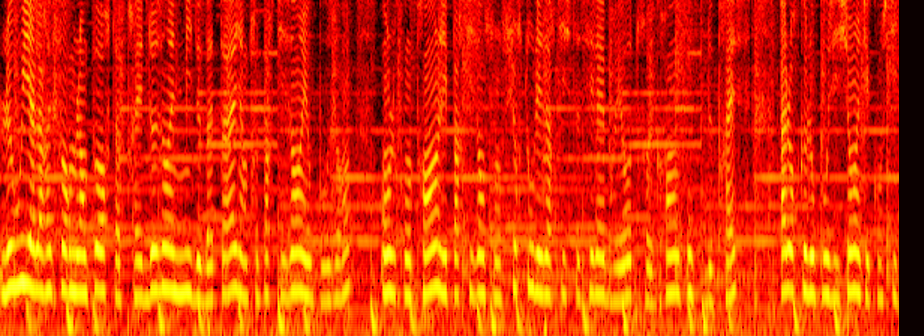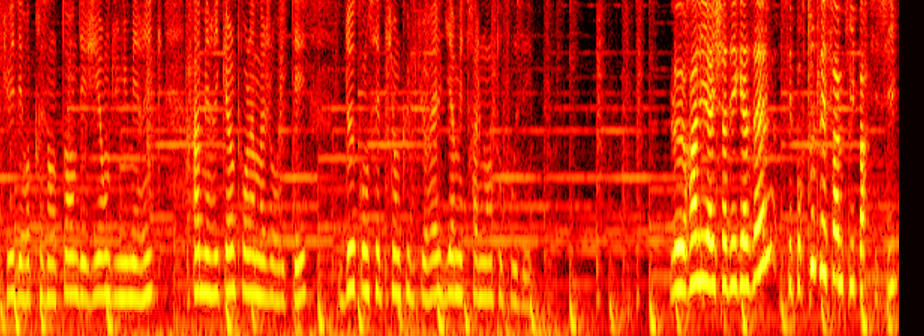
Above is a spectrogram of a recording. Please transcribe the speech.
Le oui à la réforme l'emporte après deux ans et demi de bataille entre partisans et opposants. On le comprend, les partisans sont surtout les artistes célèbres et autres grands groupes de presse, alors que l'opposition était constituée des représentants des géants du numérique, américains pour la majorité, deux conceptions culturelles diamétralement opposées. Le rallye Aïcha des Gazelles, c'est pour toutes les femmes qui y participent,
